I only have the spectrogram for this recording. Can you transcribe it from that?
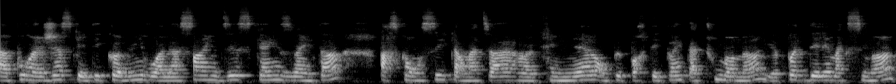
euh, pour un geste qui a été commis, voilà, 5, 10, 15, 20 ans, parce qu'on sait qu'en matière criminelle, on peut porter plainte à tout moment, il n'y a pas de délai maximum.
